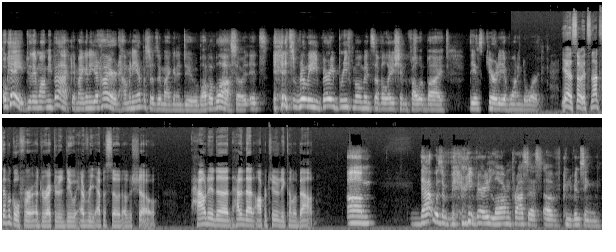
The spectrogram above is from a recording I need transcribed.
okay, do they want me back? Am I going to get hired? How many episodes am I going to do? Blah blah blah. So it's it's really very brief moments of elation followed by the insecurity of wanting to work. Yeah, so it's not typical for a director to do every episode of a show how did uh, how did that opportunity come about? Um, that was a very very long process of convincing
